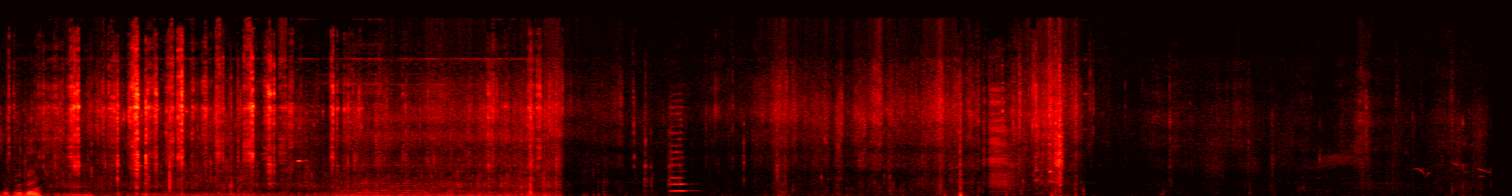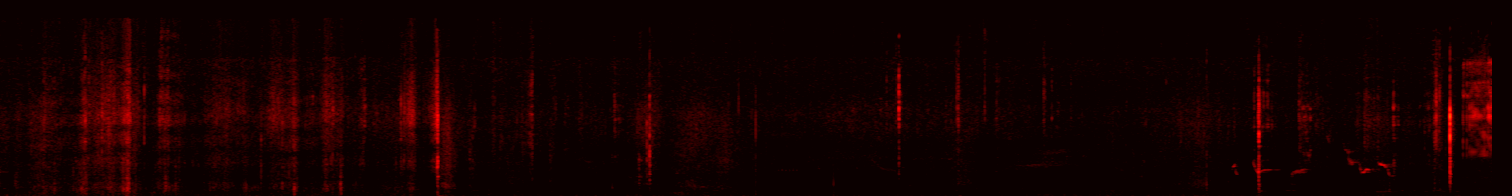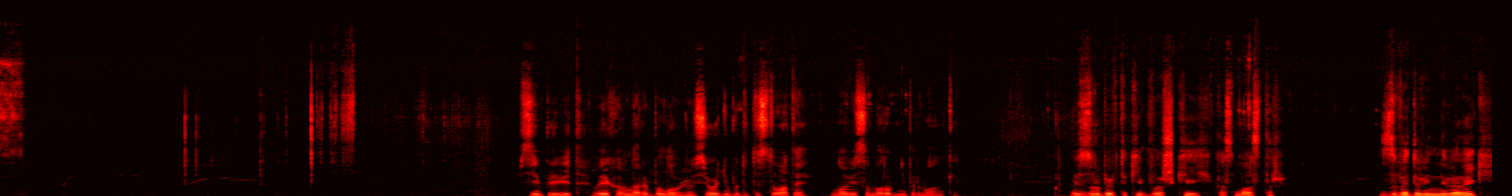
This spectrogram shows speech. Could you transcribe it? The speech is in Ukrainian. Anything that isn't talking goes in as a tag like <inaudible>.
Добрий день. Всім привіт! Виїхав на риболовлю. Сьогодні буду тестувати нові саморобні приманки. Ось зробив такий важкий касмастер. З виду він невеликий,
